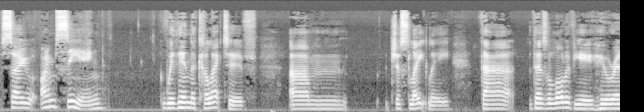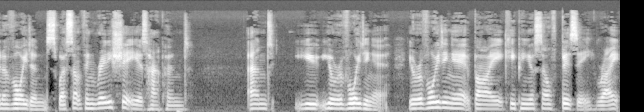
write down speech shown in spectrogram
So I'm seeing within the collective, um, just lately, that there's a lot of you who are in avoidance where something really shitty has happened and you you're avoiding it. You're avoiding it by keeping yourself busy right?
